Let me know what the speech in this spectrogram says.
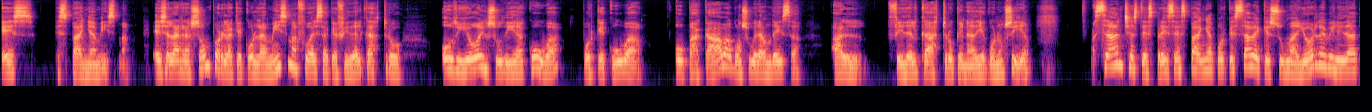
es España misma. Es la razón por la que con la misma fuerza que Fidel Castro odió en su día Cuba, porque Cuba opacaba con su grandeza al Fidel Castro que nadie conocía, Sánchez desprecia España porque sabe que su mayor debilidad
